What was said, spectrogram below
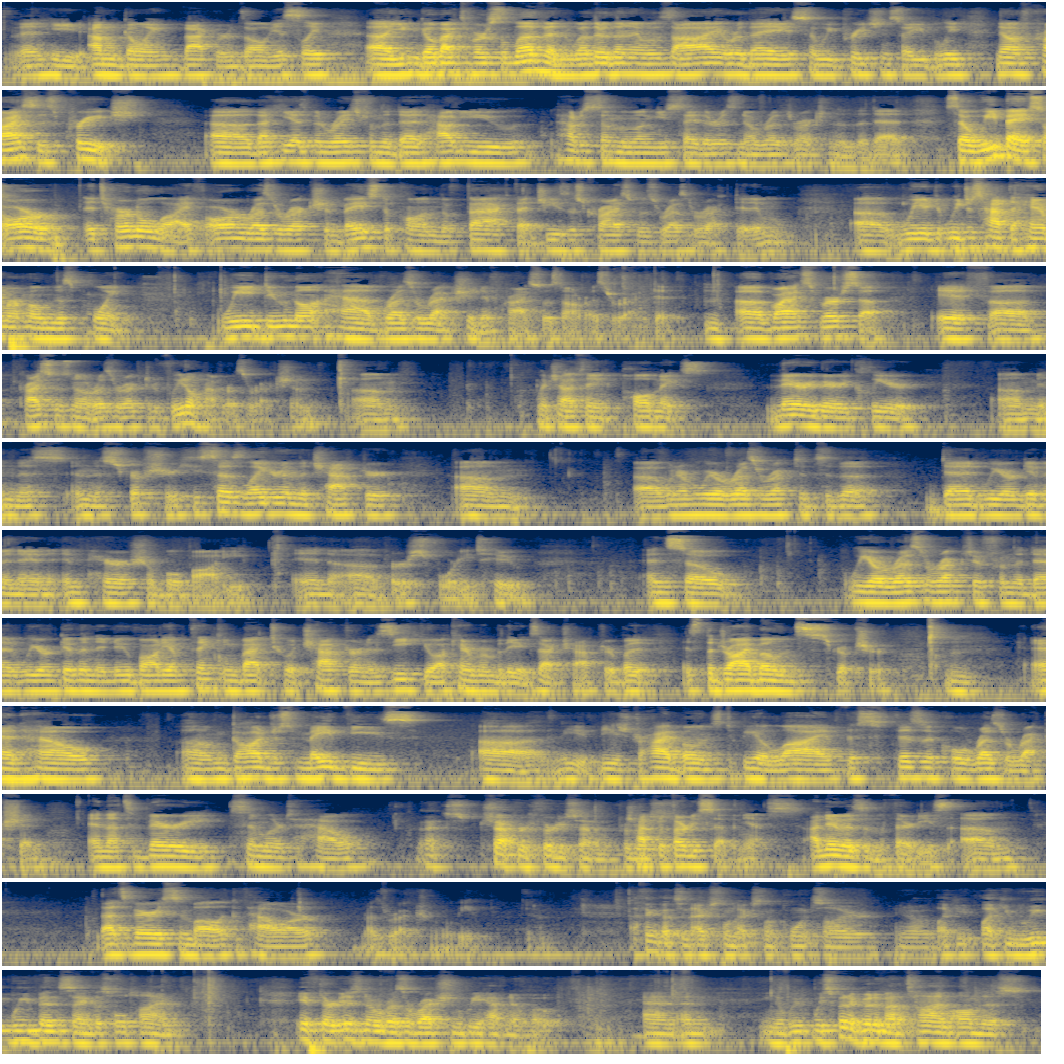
Then he, I'm going backwards, obviously. Uh, you can go back to verse 11. Whether then it was I or they, so we preach and so you believe. Now, if Christ is preached, uh, that he has been raised from the dead, how do you how do some among you say there is no resurrection of the dead? So we base our eternal life, our resurrection, based upon the fact that Jesus Christ was resurrected, and uh, we we just have to hammer home this point. We do not have resurrection if Christ was not resurrected. Uh, vice versa, if uh, Christ was not resurrected, if we don't have resurrection, um, which I think Paul makes very very clear um, in this in this scripture. He says later in the chapter, um, uh, whenever we are resurrected to the dead, we are given an imperishable body in uh, verse forty two, and so we are resurrected from the dead. We are given a new body. I'm thinking back to a chapter in Ezekiel. I can't remember the exact chapter, but it's the dry bones scripture, Mm. and how um, God just made these uh, the, these dry bones to be alive, this physical resurrection. And that's very similar to how That's chapter 37 for chapter this. 37, yes. I knew it was in the 30s. Um, that's very symbolic of how our resurrection will be. I think that's an excellent, excellent point, Sawyer. You know, like you, like you, we, we've been saying this whole time, if there is no resurrection, we have no hope. And, and you know, we, we spent a good amount of time on this,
